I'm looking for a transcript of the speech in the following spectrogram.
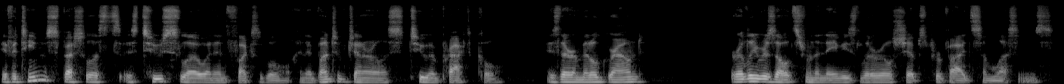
If a team of specialists is too slow and inflexible, and a bunch of generalists too impractical, is there a middle ground? Early results from the Navy's littoral ships provide some lessons.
